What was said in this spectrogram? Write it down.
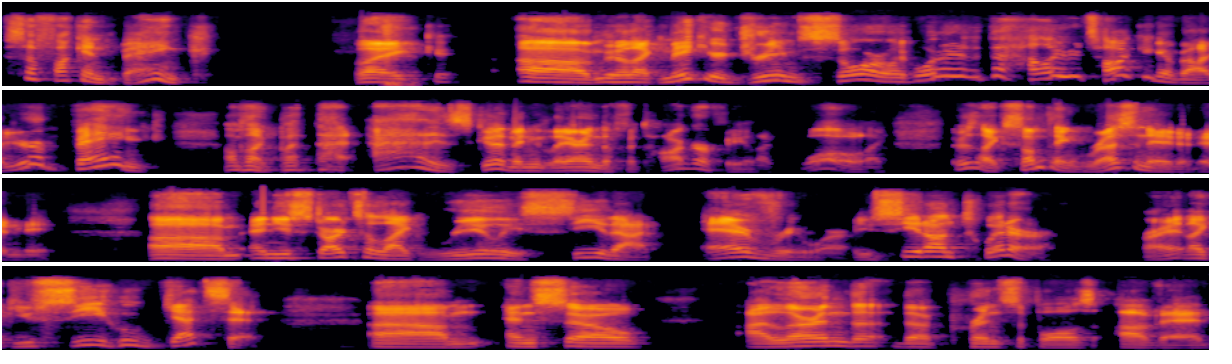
it's a fucking bank. Like, um, you're like, make your dreams soar. Like, what, are, what the hell are you talking about? You're a bank. I'm like, but that ad is good. Then you layer in the photography, like, whoa, like there's like something resonated in me. Um, and you start to like really see that everywhere. You see it on Twitter, right? Like you see who gets it. Um, and so I learned the the principles of it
